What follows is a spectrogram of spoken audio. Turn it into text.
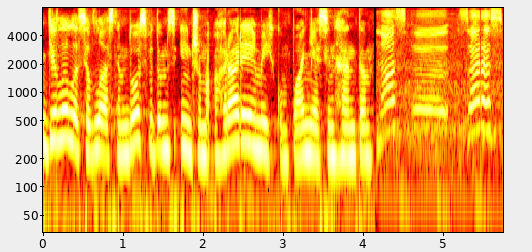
Ділилася власним досвідом з іншими аграріями й компанія Сінгента. У нас е, зараз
